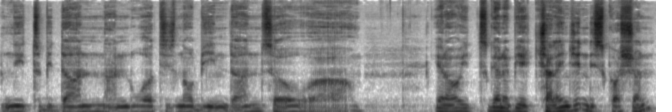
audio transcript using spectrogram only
need to be done and what is not being done. So, um, you know, it's going to be a challenging discussion,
